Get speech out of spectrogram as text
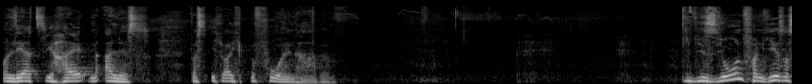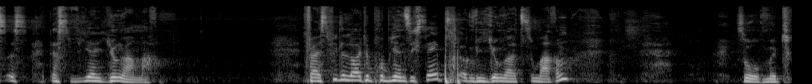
und lehrt sie halten alles, was ich euch befohlen habe. Die Vision von Jesus ist, dass wir Jünger machen. Ich weiß, viele Leute probieren sich selbst irgendwie jünger zu machen. So mit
